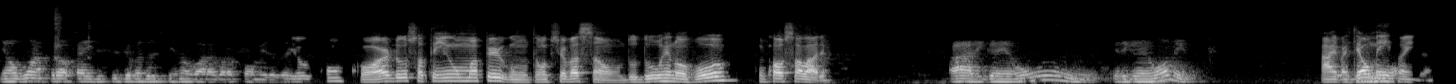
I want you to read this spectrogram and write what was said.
em alguma troca aí desses jogadores que renovaram agora o Palmeiras aí? Eu concordo, só tenho uma pergunta, uma observação. Dudu renovou com qual salário? Ah, ele ganhou um. Ele ganhou um aumento. Ah, vai ter aumento um... ainda.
